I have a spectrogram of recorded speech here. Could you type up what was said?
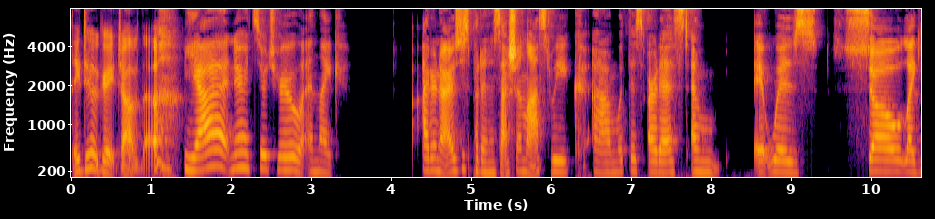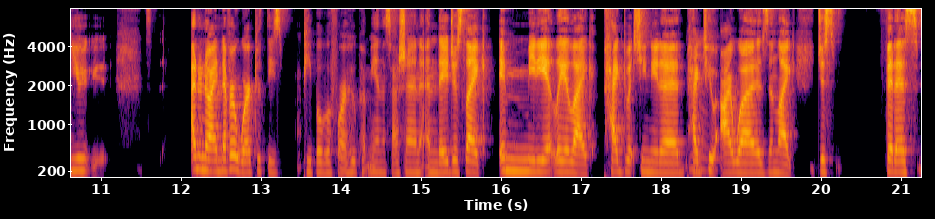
they do a great job though. Yeah, no, it's so true. And like, I don't know. I was just put in a session last week um, with this artist, and it was so like you. I don't know. I never worked with these people before who put me in the session, and they just like immediately like pegged what she needed, pegged who I was, and like just fit us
